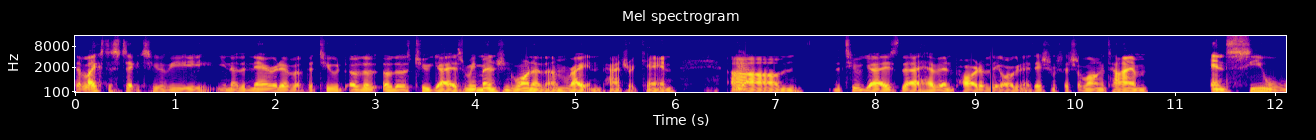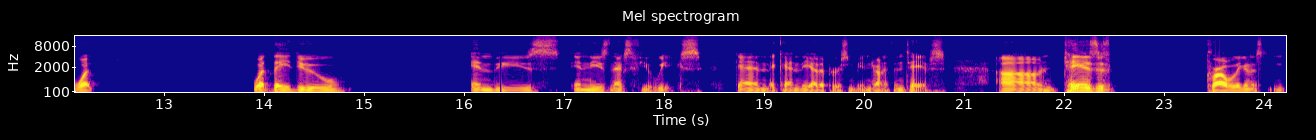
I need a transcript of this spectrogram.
that likes to stick to the you know the narrative of the two of the of those two guys, and we mentioned one of them, right, in Patrick Kane, yeah. um, the two guys that have been part of the organization for such a long time, and see what what they do in these in these next few weeks. Again, again, the other person being Jonathan Toews. Um, Toews is probably going to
